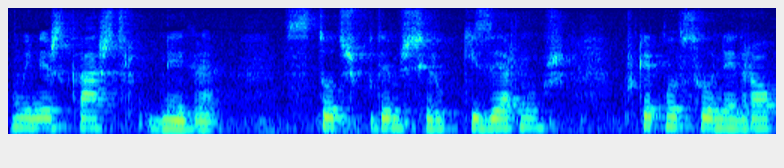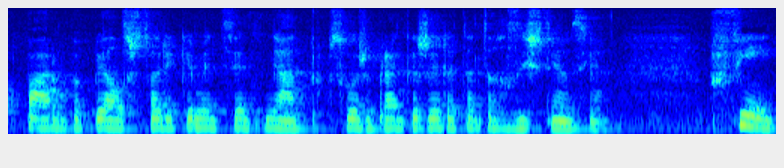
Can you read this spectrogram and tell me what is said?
uma Inês de Castro negra. Se todos podemos ser o que quisermos, porque é que uma pessoa negra a ocupar um papel historicamente desempenhado por pessoas brancas gera tanta resistência? Por fim,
